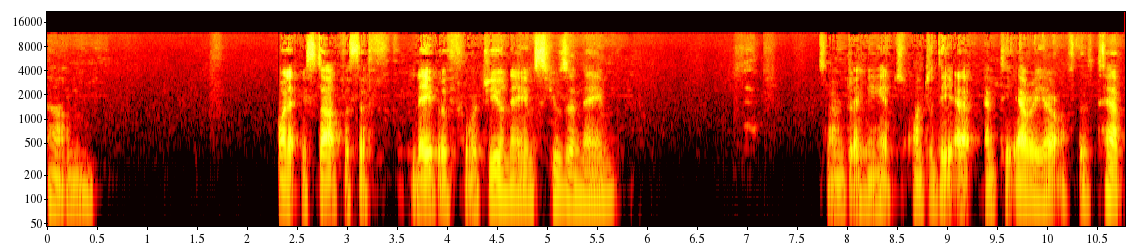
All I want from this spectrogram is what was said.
um, or let me start with the label for geonames, username. So I'm dragging it onto the empty area of the tab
